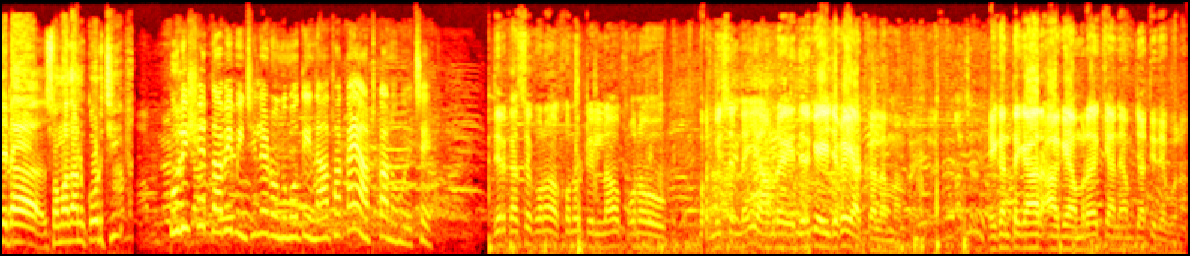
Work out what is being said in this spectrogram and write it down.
সেটা সমাধান করছি। পুলিশের দাবি মিছিলের অনুমতি না থাকায় আটকানো হয়েছে। এদের কাছে কোনো কোনো টিল নাও কোনো পারমিশন নেই। আমরা এদেরকে এই জায়গায় আটকালাম আমরা। এখান থেকে আর আগে আমরা কেন আমি জাতি দেবো না।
